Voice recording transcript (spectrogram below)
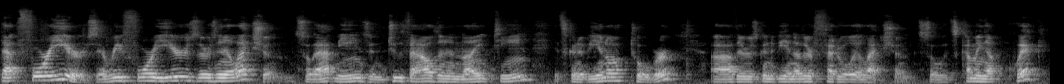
That four years, every four years, there's an election. So that means in 2019, it's going to be in October, uh, there's going to be another federal election. So it's coming up quick.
